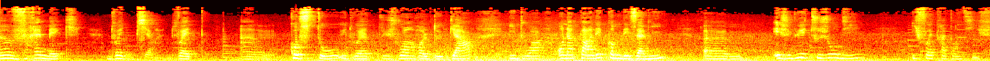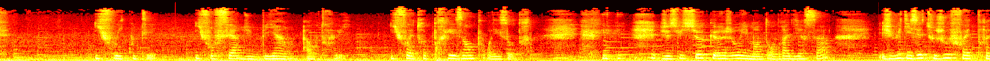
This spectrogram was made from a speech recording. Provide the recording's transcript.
un vrai mec doit être bien, doit être costaud, il doit jouer un rôle de gars, il doit. On a parlé comme des amis, euh, et je lui ai toujours dit, il faut être attentif, il faut écouter, il faut faire du bien à autrui, il faut être présent pour les autres. je suis sûre qu'un jour il m'entendra dire ça. Je lui disais toujours, il faut être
